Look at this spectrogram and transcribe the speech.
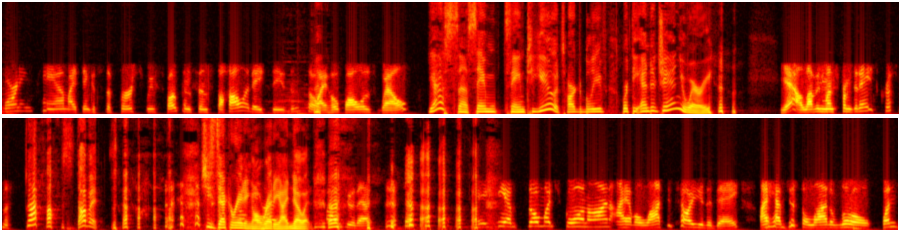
morning, Pam. I think it's the first we've spoken since the holiday season, so I hope all is well. Yes, uh, same same to you. It's hard to believe we're at the end of January. yeah, 11 months from today is Christmas. Stop it. She's decorating already. I know it. I'll do that. hey, we have so much going on. I have a lot to tell you today. I have just a lot of little fun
